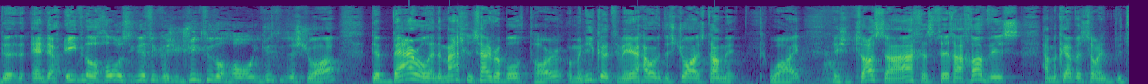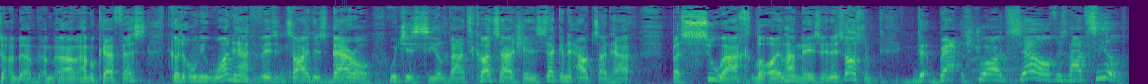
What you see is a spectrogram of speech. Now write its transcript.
the, and the, even though the hole is significant because you drink through the hole, you drink through the straw. The barrel and the mash inside are both tar or manika tameir. However, the straw is tameh. Why? Um, um, um, uh, because only one half of it is inside this barrel, which is sealed. The second outside half, basuach la'oil hamezu, and it's awesome. The straw itself is not sealed;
